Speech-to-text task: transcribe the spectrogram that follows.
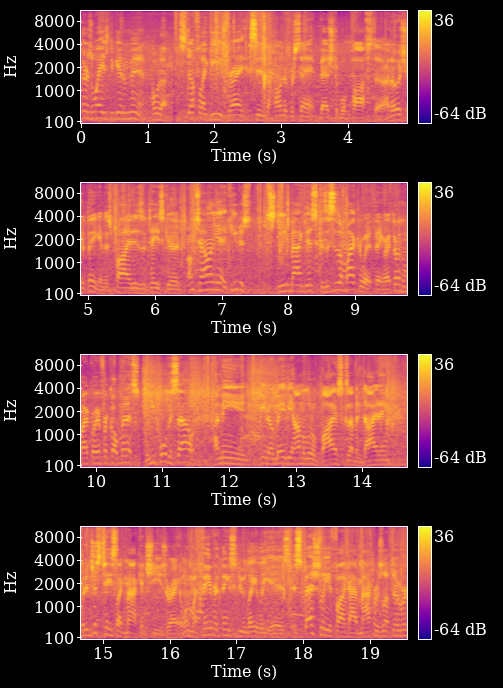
There's ways to get them in. Hold up. Stuff like these, right? This is 100% vegetable pasta. I know what you're thinking. This probably doesn't taste good. I'm telling you, if you just steam bag this, because this is a microwave thing, right? Throw in the microwave for a couple minutes. When you pull this out, I mean, you know, maybe I'm a little biased because I've been dieting, but it just tastes like mac and cheese, right? And one of my favorite things to do lately is, especially if like I have macros left over,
